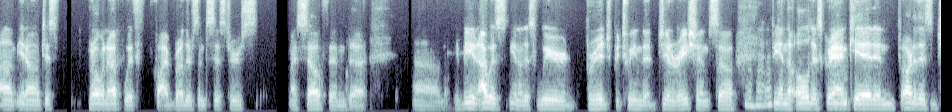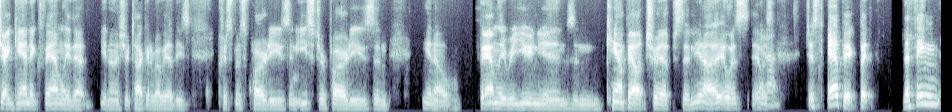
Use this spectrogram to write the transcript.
um, you know just growing up with five brothers and sisters myself and uh, um being i was you know this weird bridge between the generations. So Mhm. being the oldest grandkid and part of this gigantic family that you know as you're talking about we had these christmas parties and easter parties and you know family reunions and camp out trips and you know it was it was just epic. But the thing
